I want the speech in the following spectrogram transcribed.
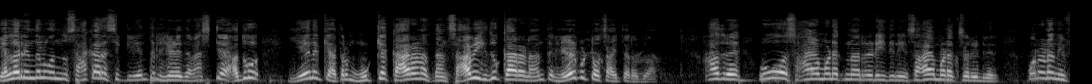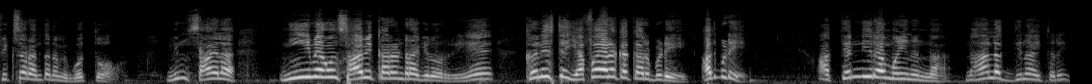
ಎಲ್ಲರಿಂದಲೂ ಒಂದು ಸಹಕಾರ ಸಿಗ್ಲಿ ಅಂತ ಹೇಳಿದಾನೆ ಅಷ್ಟೇ, ಅದು ಏನಕ್ಕೆ, ಅದ್ರ ಮುಖ್ಯ ಕಾರಣ ನನ್ನ ಸಾವಿಗೆ ಇದು ಕಾರಣ ಅಂತ ಹೇಳ್ಬಿಟ್ಟು ಸಾಯ್ತಾ ಇರೋದು. ಆದ್ರೆ, ಓ, ಸಹಾಯ ಮಾಡಕ್ಕೆ ನಾನು ರೆಡಿ ಇದ್ದೀನಿ ಸಹಾಯ ಮಾಡಕ್ಕೆ ಸರಿ ಇದ್ದೀನಿ ಪುನಃ ನೀವು ಫಿಕ್ಸರ್ ಅಂತ ನಮಗೆ ಗೊತ್ತು. ನಿಮ್ಮ ಸಾಯಲ, ನೀವೇ ಒಂದು ಸಾವಿಗೆ ಕಾರಣರಾಗಿರೋರಿ ಕನಿಷ್ಠ ಎಫ್ ಐ ಆರ್ ಬಿಡಿ ಅದು ಬಿಡಿ. ಆ ತೆನ್ನೀರ ಮೈನನ್ನ ನಾಲ್ಕು ದಿನ ಆಯ್ತು ರೀ.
